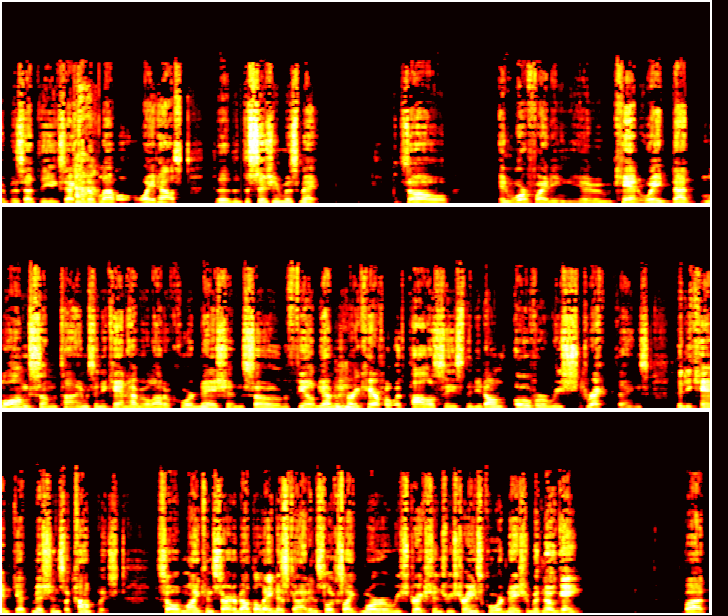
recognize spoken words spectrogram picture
It was at the executive uh-huh. level, White House. The, the decision was made. So in warfighting, you can't wait that long sometimes, and you can't have a lot of coordination. So the field, you have to be very mm-hmm. careful with policies that you don't over restrict things that you can't get missions accomplished. So my concern about the latest guidance looks like more restrictions, restraints, coordination with no gain. But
